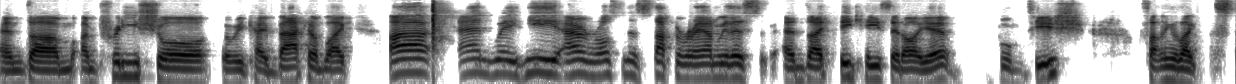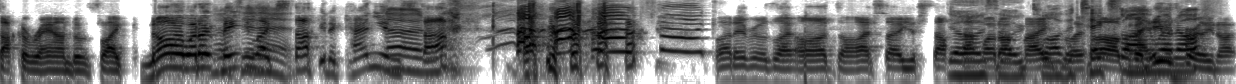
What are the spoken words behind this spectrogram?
And um, I'm pretty sure when we came back, I'm like, uh, and we're here. Aron Ralston has stuck around with us. And I think he said, oh, yeah, boom tish. Something like stuck around. I was like, no, I don't I mean like stuck in a canyon No, stuck. but everyone's like, oh, Dyso, you stuffed Yeah, that one so up, mate. The Like, text oh, line he was went really nice.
